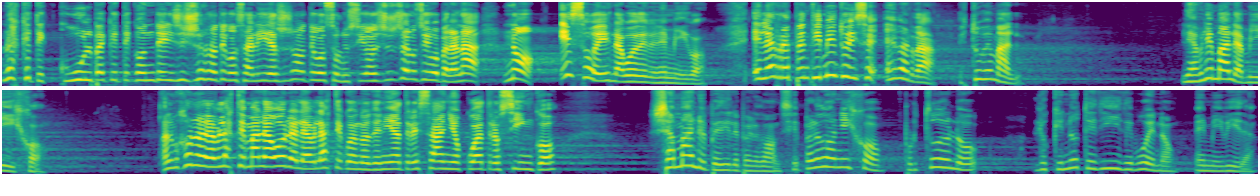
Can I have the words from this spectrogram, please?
No es que te culpa, que te condene, yo no tengo salida, yo no tengo solución, yo ya no sirvo para nada. No, eso es la voz del enemigo. El arrepentimiento dice, es verdad, estuve mal. Le hablé mal a mi hijo. A lo mejor no le hablaste mal ahora, le hablaste cuando tenía tres años, cuatro, cinco. Llámalo y pedile perdón. Perdón, hijo, por todo lo, lo que no te di de bueno en mi vida.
